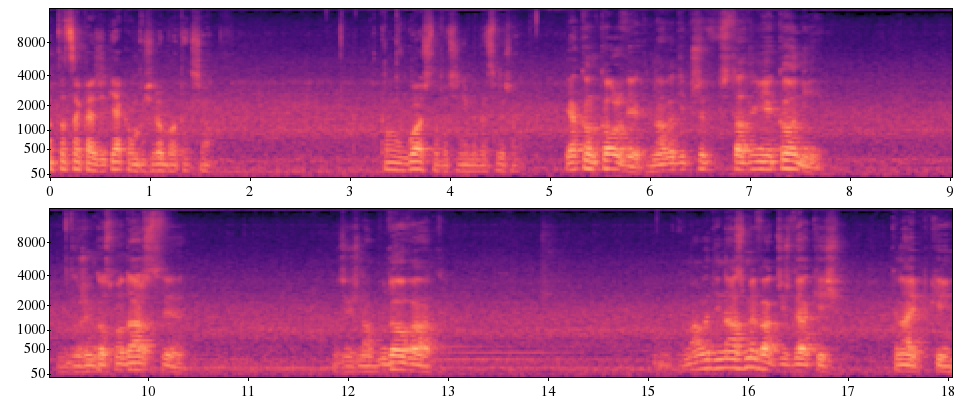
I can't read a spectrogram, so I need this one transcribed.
No to co Kazik, jaką byś robotę chciał? Komu głośno, bo cię nie będę słyszał. Jakąkolwiek, nawet i przy stadlinie koni. W dużym gospodarstwie. Gdzieś na budowach. Nawet i na zmywach gdzieś do jakiejś knajpki.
